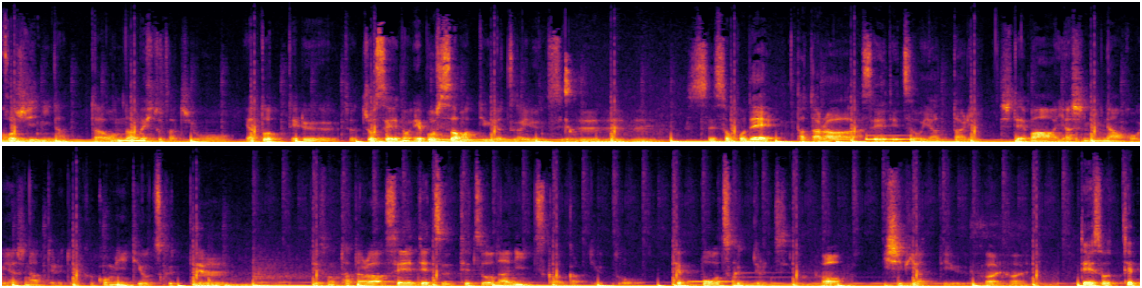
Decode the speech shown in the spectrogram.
孤児になった女の人たちを雇ってるちょ女性の烏帽子様っていうやつがいるんですよ。うんうんでそこでたたら製鉄をやったりしてまあ養みんなをこう養ってるというかコミュニティを作ってうんうん。でそのたたら製鉄鉄を何に使うかっていうと鉄砲を作ってるんですよ。は石火矢っていう。あはいはいでその鉄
